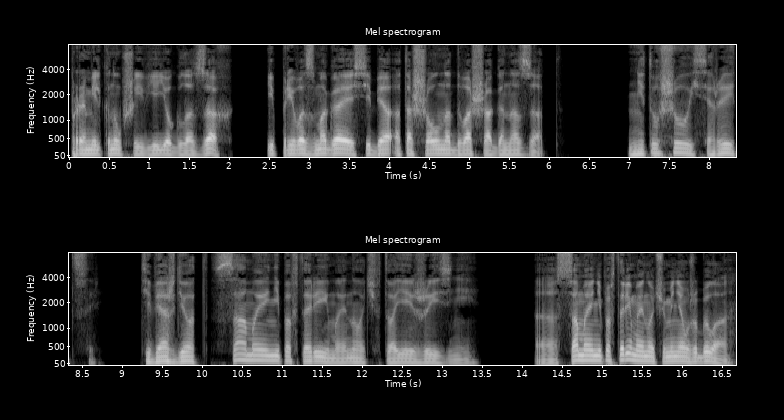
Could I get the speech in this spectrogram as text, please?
промелькнувший в ее глазах, и, превозмогая себя, отошел на два шага назад. «Не тушуйся, рыцарь, тебя ждет самая неповторимая ночь в твоей жизни». А самая неповторимая ночь у меня уже была.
